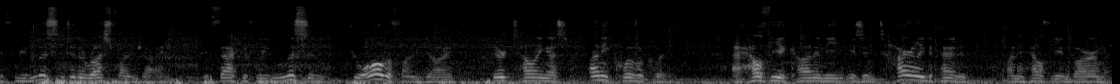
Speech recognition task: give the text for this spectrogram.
If we listen to the rust fungi, in fact, if we listen to all the fungi, they're telling us unequivocally a healthy economy is entirely dependent on a healthy environment.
